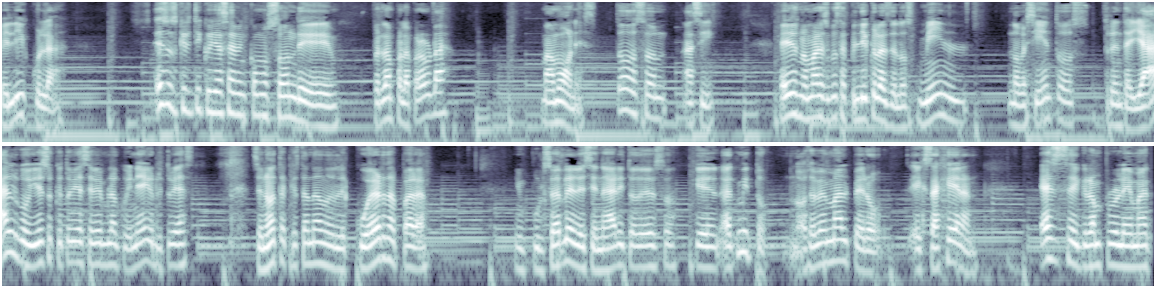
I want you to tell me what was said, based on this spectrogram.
película. Esos críticos ya saben cómo son de, perdón por la palabra, mamones. Todos son así. A ellos nomás les gustan películas de los 1930 y algo, y eso que todavía se ve en blanco y negro, y todavía se nota que están dándole cuerda para impulsarle el escenario y todo eso. Que admito, no se ve mal, pero exageran. Ese es el gran problema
